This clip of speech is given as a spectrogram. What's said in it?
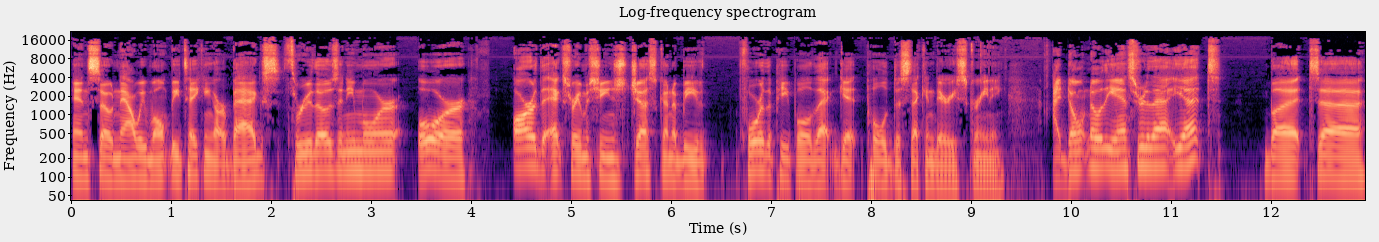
and so now we won't be taking our bags through those anymore, or are the X-ray machines just going to be for the people that get pulled to secondary screening? I don't know the answer to that yet, but uh,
